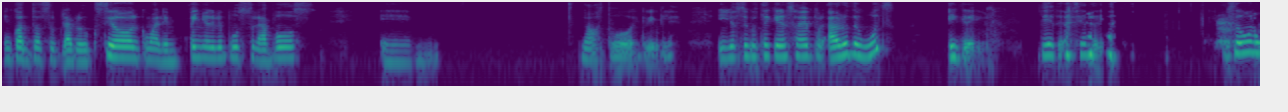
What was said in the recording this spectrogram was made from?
en cuanto a su- la producción, como al empeño que le puso la voz. eh, no, estuvo increíble. Y yo sé que ustedes quieren saber por Out of the Woods, increíble. 10 de 100 de 10. Son unos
